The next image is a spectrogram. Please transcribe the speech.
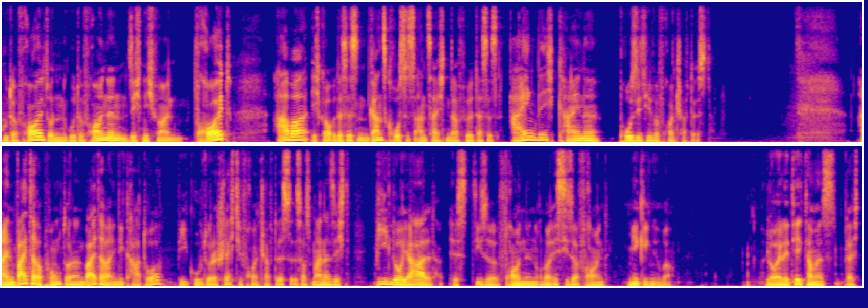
guter Freund oder eine gute Freundin sich nicht für einen freut. Aber ich glaube, das ist ein ganz großes Anzeichen dafür, dass es eigentlich keine positive Freundschaft ist. Ein weiterer Punkt oder ein weiterer Indikator, wie gut oder schlecht die Freundschaft ist, ist aus meiner Sicht, wie loyal ist diese Freundin oder ist dieser Freund mir gegenüber. Loyalität kann man jetzt vielleicht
